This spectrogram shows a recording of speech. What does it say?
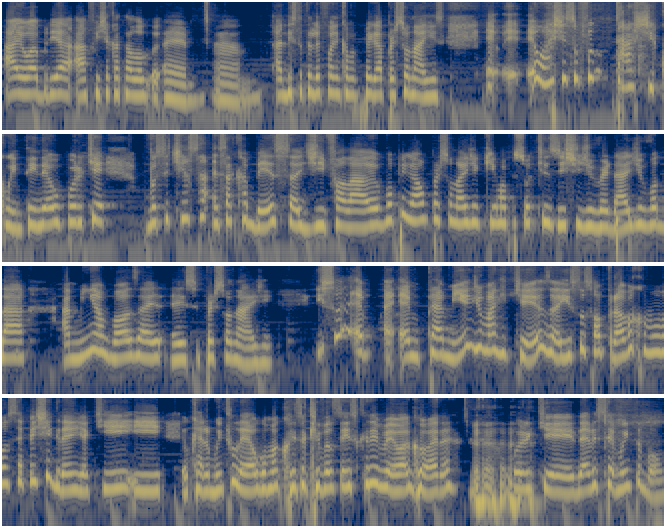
ah, eu abri a, a ficha catalog, é, a, a, lista telefônica para pegar personagens, eu, eu acho isso fantástico, entendeu? Porque você tinha essa, essa cabeça de falar, eu vou pegar um personagem aqui, uma pessoa que existe de verdade, e vou dar a minha voz é, é esse personagem. Isso é, é, é para mim é de uma riqueza, isso só prova como você é peixe grande aqui e eu quero muito ler alguma coisa que você escreveu agora, porque deve ser muito bom.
